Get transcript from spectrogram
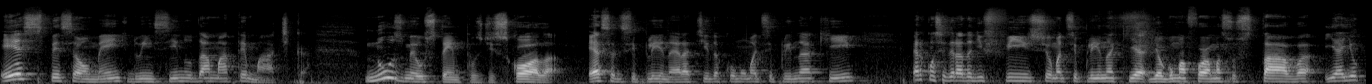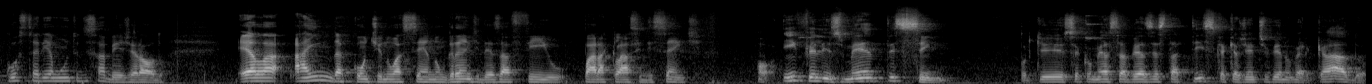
especialmente do ensino da matemática. Nos meus tempos de escola, essa disciplina era tida como uma disciplina que era considerada difícil, uma disciplina que de alguma forma assustava. E aí eu gostaria muito de saber, Geraldo, ela ainda continua sendo um grande desafio para a classe discente? Oh, infelizmente, sim. Porque você começa a ver as estatísticas que a gente vê no mercado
